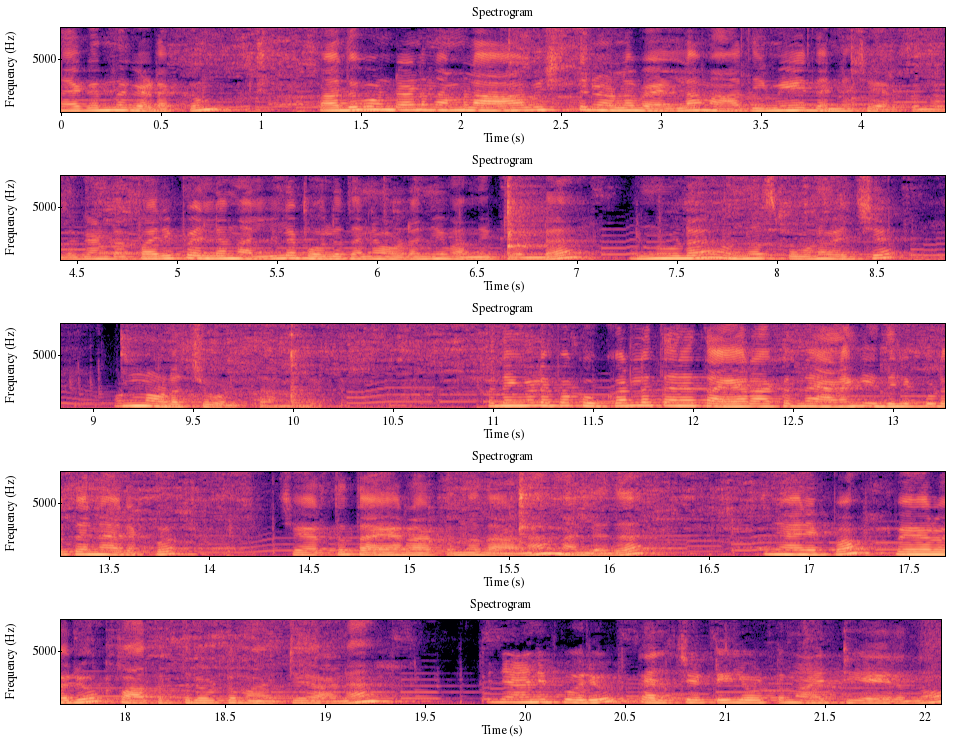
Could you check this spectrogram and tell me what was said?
നികന്ന് കിടക്കും. അതുകൊണ്ടാണ് നമ്മൾ ആവശ്യത്തിനുള്ള വെള്ളം ആദ്യമേ തന്നെ ചേർക്കുന്നത്. കണ്ടോ പരിപ്പെല്ലാം നല്ല പോലെ തന്നെ ഉടഞ്ഞു വന്നിട്ടുണ്ട്. ഒന്നുകൂടെ ഒന്ന് സ്പൂൺ വെച്ച് ഒന്ന് ഉടച്ചു കൊടുത്താൽ മതി. അപ്പോൾ നിങ്ങളിപ്പോൾ കുക്കറിൽ തന്നെ തയ്യാറാക്കുന്നതാണെങ്കിൽ ഇതിൽ കൂടെ തന്നെ അരപ്പ് ചേർത്ത് തയ്യാറാക്കുന്നതാണ് നല്ലത്. ഞാനിപ്പം വേറൊരു പാത്രത്തിലോട്ട് മാറ്റുകയാണ്. ഞാനിപ്പോൾ ഒരു കൽച്ചട്ടിയിലോട്ട് മാറ്റിയായിരുന്നു.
